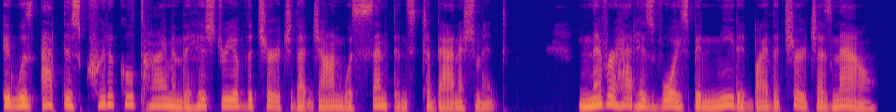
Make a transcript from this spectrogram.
It was at this critical time in the history of the church that John was sentenced to banishment. Never had his voice been needed by the church as now.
